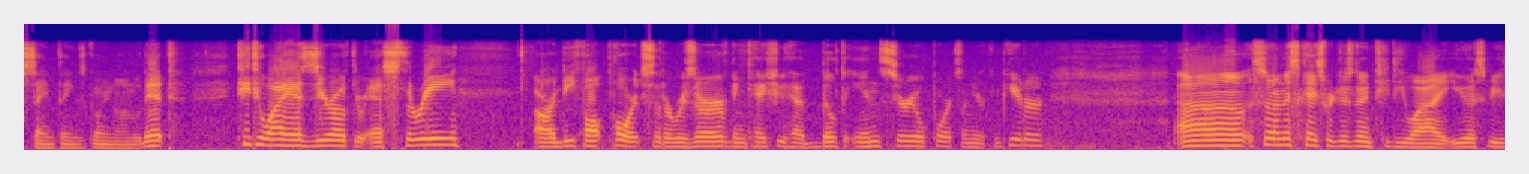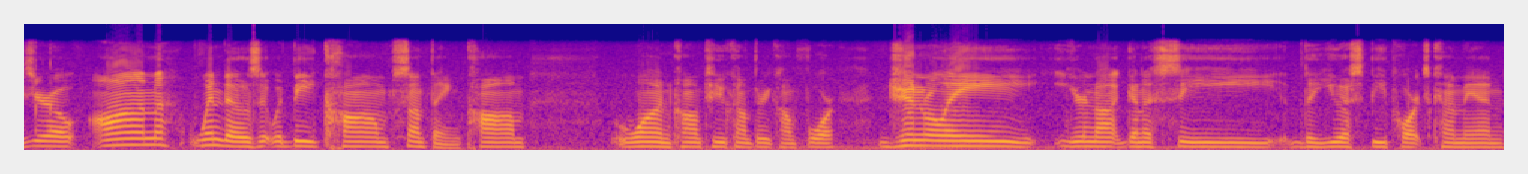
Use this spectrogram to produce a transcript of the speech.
same things going on with it. TTY S0 through S3 are default ports that are reserved in case you have built-in serial ports on your computer. Uh, so in this case, we're just doing TTY USB 0. On Windows, it would be COM something. COM 1, COM 2, COM 3, COM 4. Generally, you're not going to see the USB ports come in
